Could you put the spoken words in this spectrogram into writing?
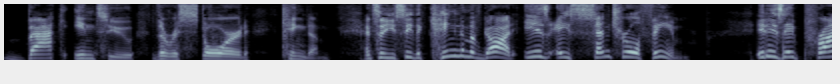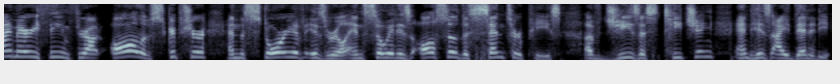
back into the restored kingdom. And so you see, the kingdom of God is a central theme. It is a primary theme throughout all of Scripture and the story of Israel, and so it is also the centerpiece of Jesus' teaching and his identity.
